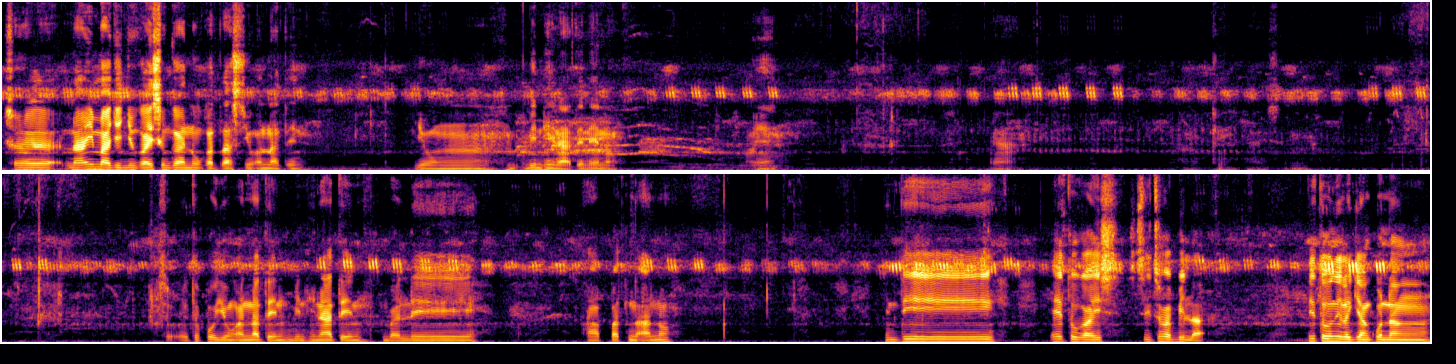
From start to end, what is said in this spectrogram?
So na-imagine nyo guys kung gaano kataas yung ano natin. Yung binhi natin eh no? Ayan. Ayan. Okay guys. So ito po yung ano natin binhi natin. Bali apat na ano. Hindi eto guys dito sa kabila dito nilagyan ko ng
